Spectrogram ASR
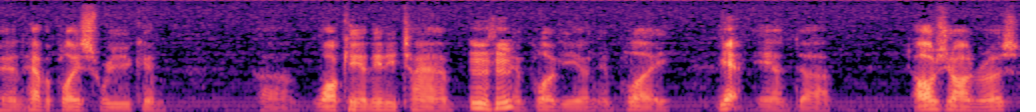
and have a place where you can uh, walk in anytime Mm-hmm. and plug in and play. Yeah. And uh, all genres.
